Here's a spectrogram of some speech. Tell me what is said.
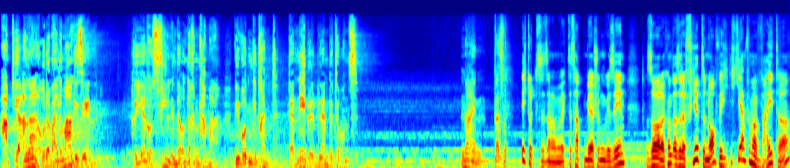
Habt ihr Anna oder Waldemar gesehen? Rielos fiel in der unteren Kammer. Wir wurden getrennt. Der Nebel blendete uns. Nein, das war... Ich drücke das jetzt einfach mal weg. Das hatten wir ja schon gesehen. So, da kommt also der vierte noch. Ich, gehe einfach mal weiter.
